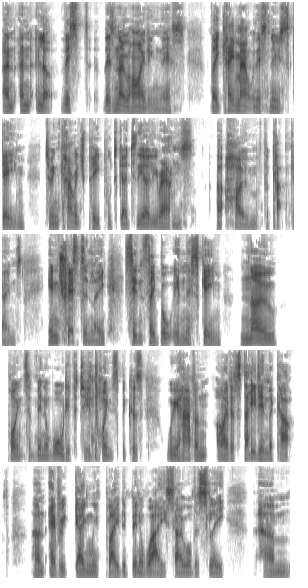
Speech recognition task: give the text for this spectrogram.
and and look, this there's no hiding this. They came out with this new scheme to encourage people to go to the early rounds at home for cup games. Interestingly, since they brought in this scheme, no points have been awarded for two points because we haven't either stayed in the cup and every game we've played had been away. So obviously, um,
